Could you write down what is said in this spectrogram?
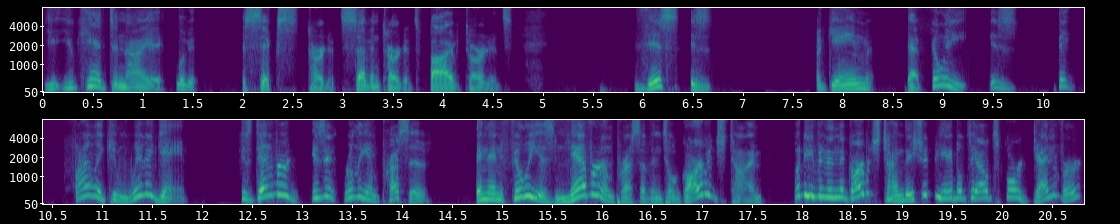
You, you can't deny it. Look at six targets, seven targets, five targets this is a game that Philly is they finally can win a game because Denver isn't really impressive. And then Philly is never impressive until garbage time. But even in the garbage time, they should be able to outscore Denver.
